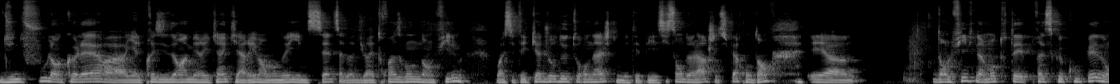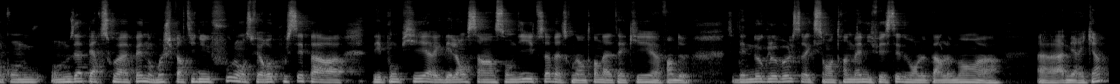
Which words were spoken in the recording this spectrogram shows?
d'une foule en colère. Euh, il y a le président américain qui arrive à un moment donné, il y a une scène, ça doit durer 3 secondes dans le film. Moi, c'était 4 jours de tournage qui m'étaient payé 600 dollars. J'étais super content. Et, euh, dans le film, finalement, tout est presque coupé, donc on nous, on nous aperçoit à peine. Donc moi, je suis parti d'une foule, on se fait repousser par euh, des pompiers avec des lances à incendie et tout ça, parce qu'on est en train d'attaquer, enfin c'est des no globals là, qui sont en train de manifester devant le Parlement américain.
